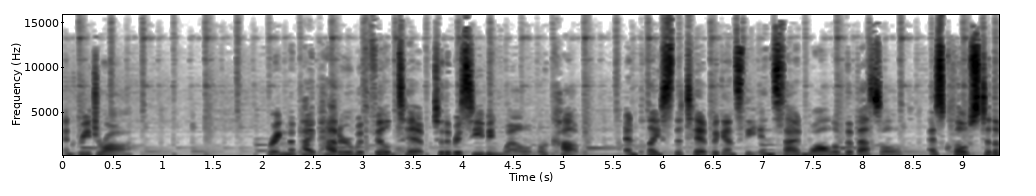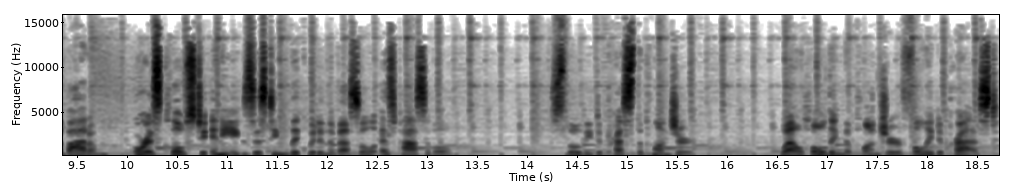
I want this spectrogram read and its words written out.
and redraw. Bring the pipetter with filled tip to the receiving well or cup and place the tip against the inside wall of the vessel as close to the bottom or as close to any existing liquid in the vessel as possible. Slowly depress the plunger. While holding the plunger fully depressed,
